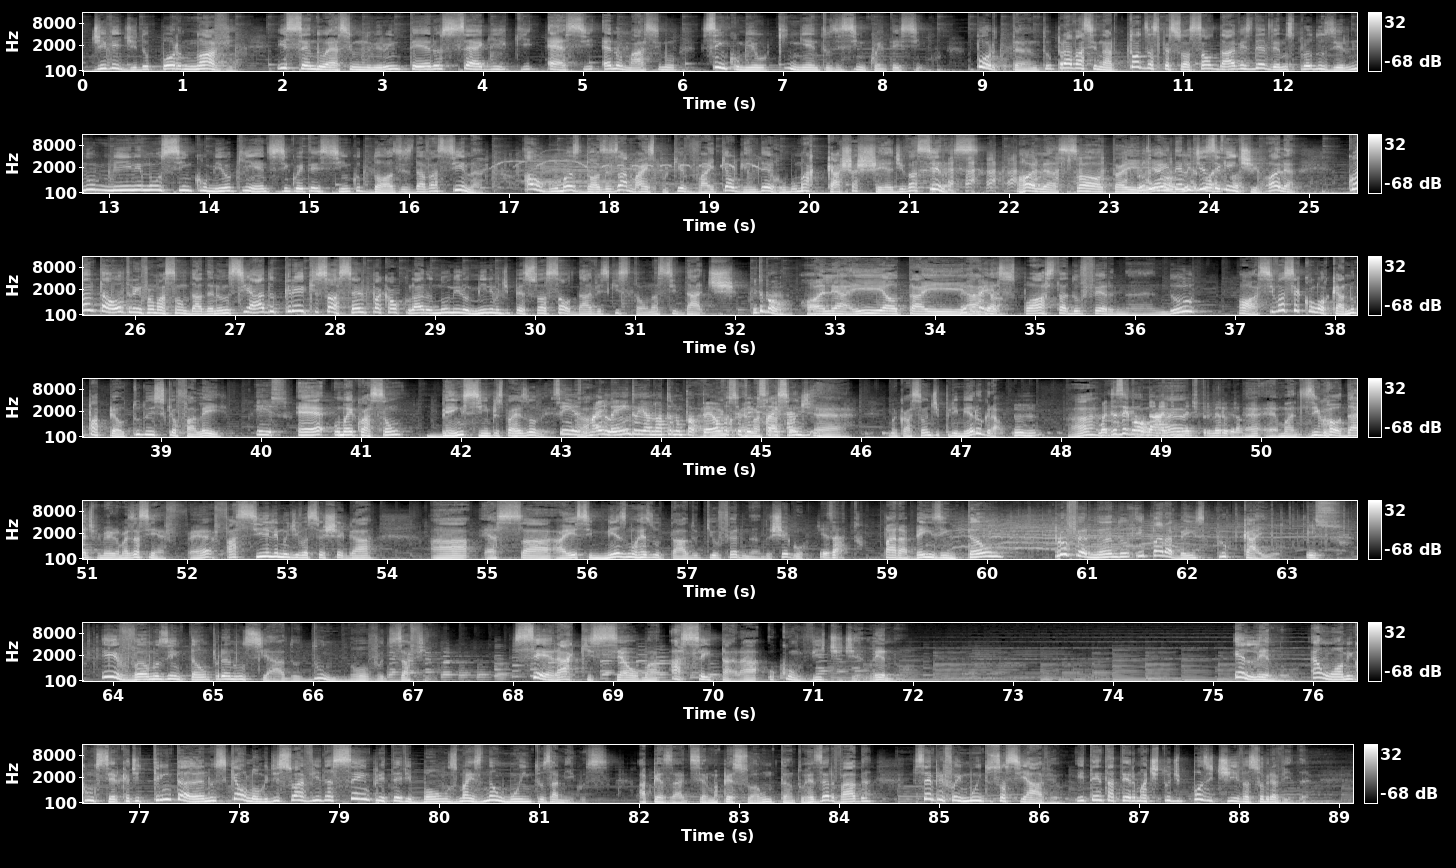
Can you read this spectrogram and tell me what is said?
dividido por 9. E sendo S um número inteiro, segue que S é no máximo 5.555. Portanto, para vacinar todas as pessoas saudáveis, devemos produzir no mínimo 5.555 doses da vacina. Algumas doses a mais, porque vai que alguém derruba uma caixa cheia de vacinas. Olha, solta aí. Muito e ainda ele diz o seguinte: olha. Quanta outra informação dada no anunciado, creio que só serve para calcular o número mínimo de pessoas saudáveis que estão na cidade. Muito bom. Olha aí, Altair, Muito a resposta do Fernando. Ó, se você colocar no papel tudo isso que eu falei, Isso. é uma equação bem simples para resolver. Sim, tá? vai lendo e anota no papel, É uma- você é vê que sai de, é, uma equação de primeiro grau. tá? Uma desigualdade, Então, é- né, de primeiro grau. É, é uma desigualdade de primeiro grau, mas assim, é, é facílimo de você chegar a, essa, a esse mesmo resultado que o Fernando chegou. Exato. Parabéns então pro Fernando e parabéns pro Caio. Isso. E vamos então para o enunciado do novo desafio. Será que Selma aceitará o convite de Heleno? Heleno é um homem com cerca de 30 anos que ao longo de sua vida sempre teve bons, mas não muitos amigos. Apesar de ser uma pessoa um tanto reservada, sempre foi muito sociável e tenta ter uma atitude positiva sobre a vida.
